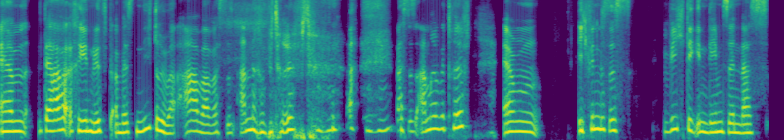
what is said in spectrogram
Ähm, da reden wir jetzt am besten nicht drüber. Aber was das andere betrifft, mhm. was das andere betrifft, ähm, ich finde, es ist wichtig in dem Sinn, dass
